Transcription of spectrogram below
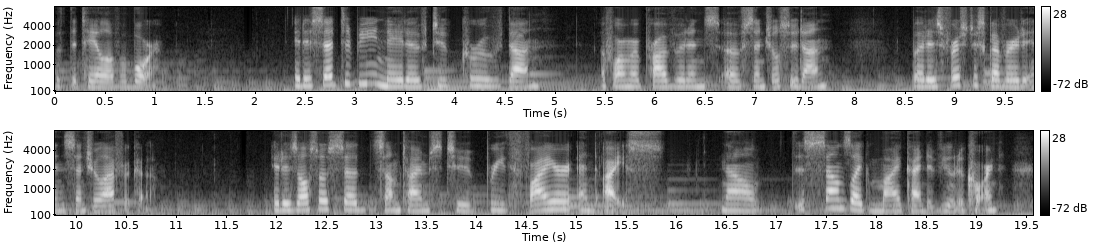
with the tail of a boar. It is said to be native to Kordofan, a former province of central Sudan, but is first discovered in Central Africa. It is also said sometimes to breathe fire and ice. Now, this sounds like my kind of unicorn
